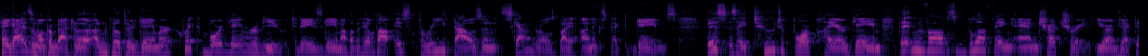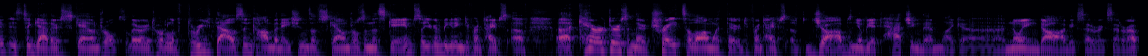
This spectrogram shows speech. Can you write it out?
Hey guys and welcome back to another Unfiltered Gamer quick board game review. Today's game up on the tabletop is 3000 Scoundrels by Unexpected Games. This is a 2 to 4 player game that involves bluffing and treachery. Your objective is to gather scoundrels. There are a total of 3000 combinations of scoundrels in this game, so you're going to be getting different types of uh, characters and their traits along with their different types of jobs, and you'll be attaching them like an annoying dog, etc, etc.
